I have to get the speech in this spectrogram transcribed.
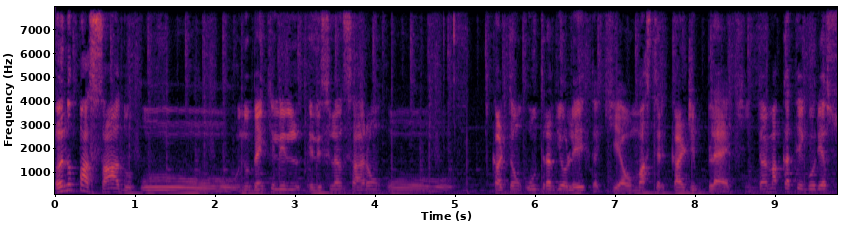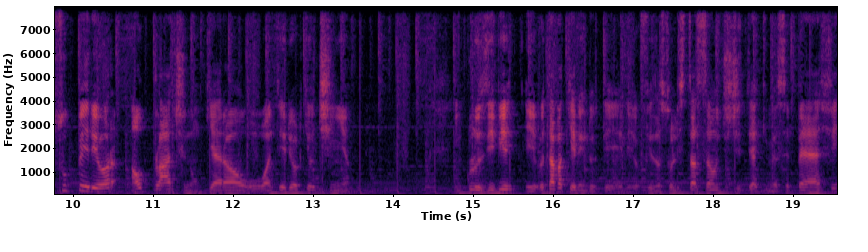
Ano passado, o Nubank ele, eles lançaram o cartão ultravioleta, que é o Mastercard Black. Então é uma categoria superior ao Platinum, que era o anterior que eu tinha. Inclusive, eu estava querendo ter ele. Eu fiz a solicitação, digitei aqui meu CPF,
